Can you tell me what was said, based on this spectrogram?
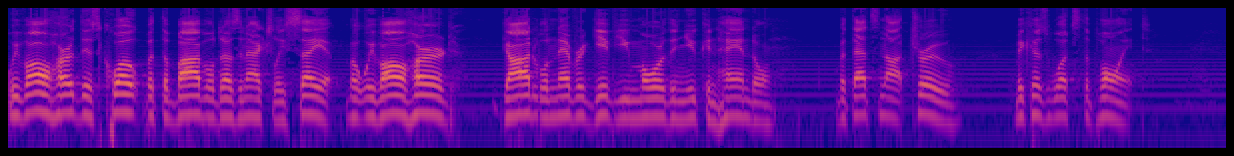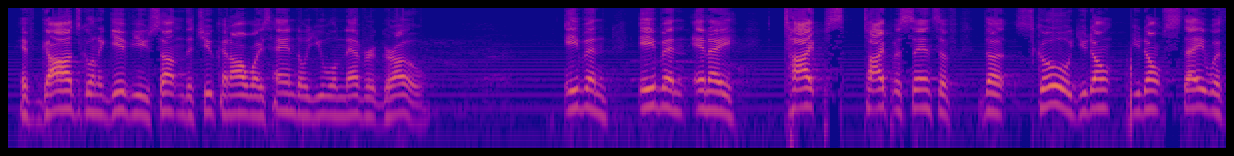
We've all heard this quote, but the Bible doesn't actually say it. But we've all heard God will never give you more than you can handle. But that's not true because what's the point? If God's going to give you something that you can always handle, you will never grow. Even even in a type type of sense of the school, you don't you don't stay with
